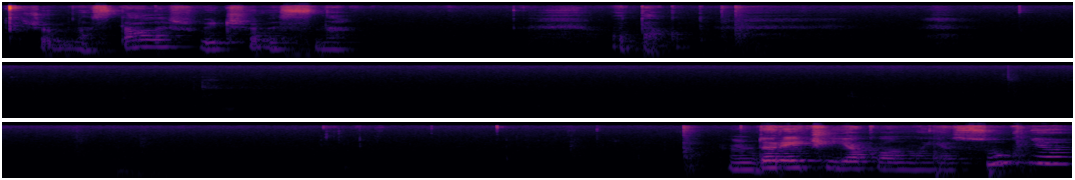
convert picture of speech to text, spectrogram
щоб настала швидше весна. Отак от. До речі, як вам моя сукня?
